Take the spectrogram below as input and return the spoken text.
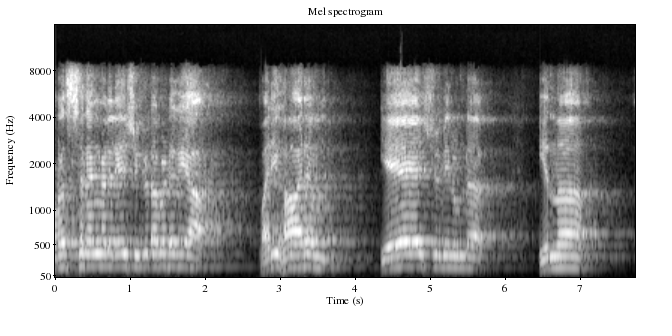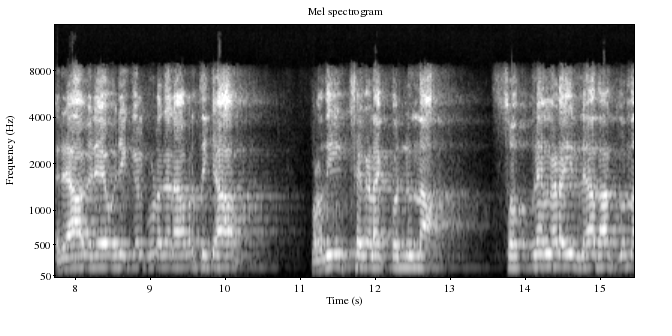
പ്രശ്നങ്ങളിൽ യേശു ഇടപെടുകയാ. പരിഹാരം യേശുവിലുണ്ട്. ഇന്ന് രാവിലെ ഒരിക്കൽ കൂടെ ഞാൻ ആവർത്തിക്കാം. പ്രതീക്ഷകളെ കൊല്ലുന്ന സ്വപ്നങ്ങളെ ഇല്ലാതാക്കുന്ന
